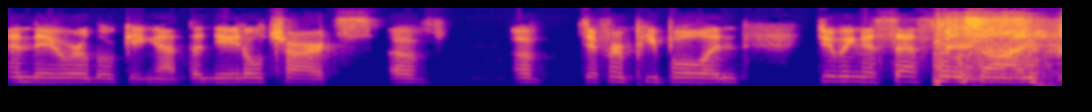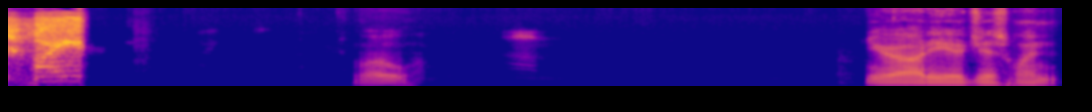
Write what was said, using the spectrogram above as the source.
and they were looking at the natal charts of of different people and doing assessments on are you Whoa. Your audio just went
